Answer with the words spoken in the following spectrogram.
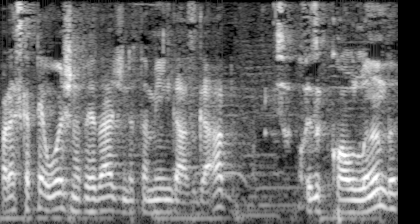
Parece que até hoje, na verdade, ainda tá meio engasgado essa coisa com a Holanda.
